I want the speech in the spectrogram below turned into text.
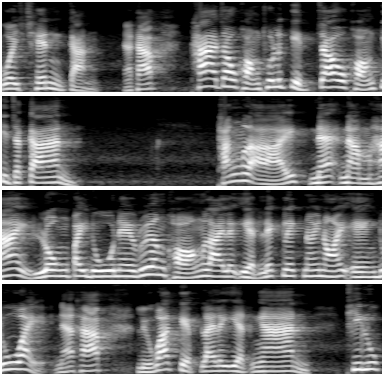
ด้วยเช่นกันนะครับ ถ้าเจ้าของธุรกิจเจ้าของกิจการ ทั้งหลายแนะนำให้ลงไปดูในเรื่องของรายละเอียดเล็ก ๆ น้อย ๆ เองด้วยนะครับ หรือว่าเก็บรายละเอียดงาน ที่ลูก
